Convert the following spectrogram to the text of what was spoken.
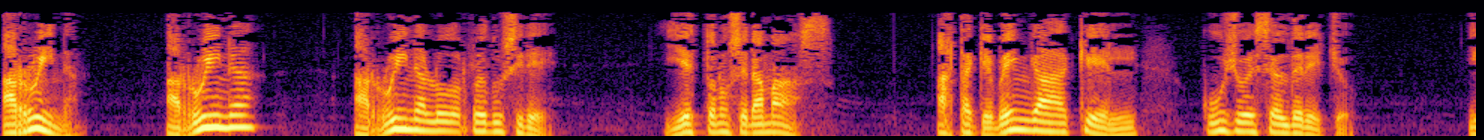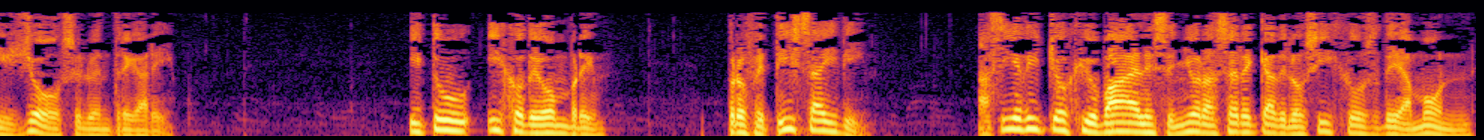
Arruina, arruina, arruina lo reduciré, y esto no será más, hasta que venga aquel cuyo es el derecho, y yo se lo entregaré. Y tú, hijo de hombre, profetiza y di, así ha dicho Jehová el Señor acerca de los hijos de Amón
